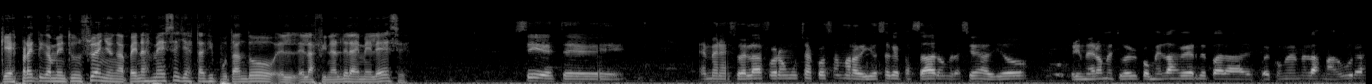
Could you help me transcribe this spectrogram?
que es prácticamente un sueño? En apenas meses ya estás disputando la final de la MLS. Sí, este en Venezuela fueron muchas cosas maravillosas que pasaron, gracias a Dios. Primero me tuve que comer las verdes para después comerme las maduras.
